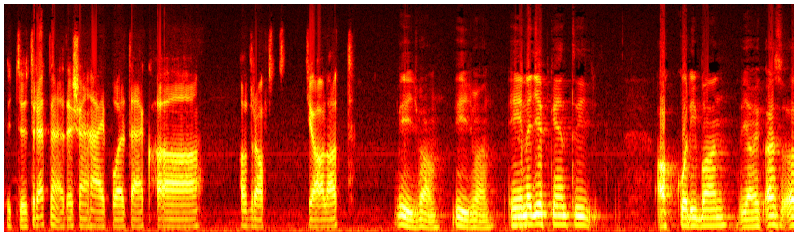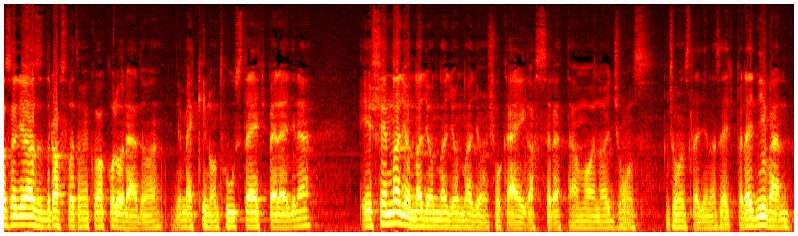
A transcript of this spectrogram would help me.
őt, őt rettenetesen hype a, a draftja alatt. Így van, így van. Én egyébként így akkoriban, ugye az, az ugye az a draft volt, amikor a Colorado ugye McKinnont húzta egy per egyre, és én nagyon-nagyon-nagyon-nagyon sokáig azt szerettem volna, hogy Jones, Jones legyen az egy per egy. Nyilván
